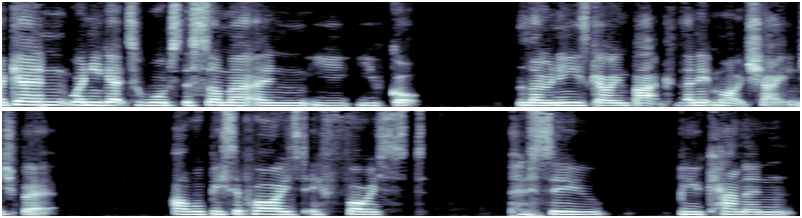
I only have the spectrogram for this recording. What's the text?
again, when you get towards the summer and you, you've got loanees going back, then it might change. But I would be surprised if Forest pursue Buchanan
